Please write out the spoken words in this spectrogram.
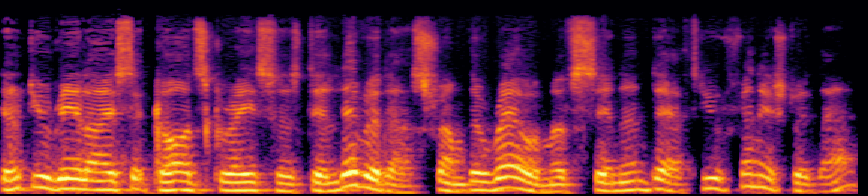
Don't you realize that God's grace has delivered us from the realm of sin and death? You finished with that.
